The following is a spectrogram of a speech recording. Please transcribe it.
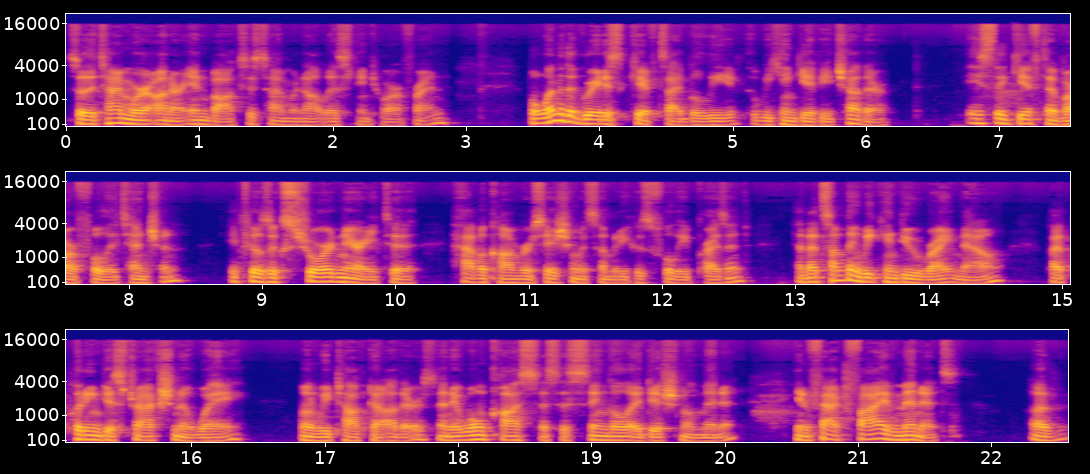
So the time we're on our inbox is time we're not listening to our friend. But one of the greatest gifts I believe that we can give each other is the gift of our full attention. It feels extraordinary to have a conversation with somebody who's fully present and that's something we can do right now by putting distraction away when we talk to others. And it won't cost us a single additional minute. In fact, five minutes of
